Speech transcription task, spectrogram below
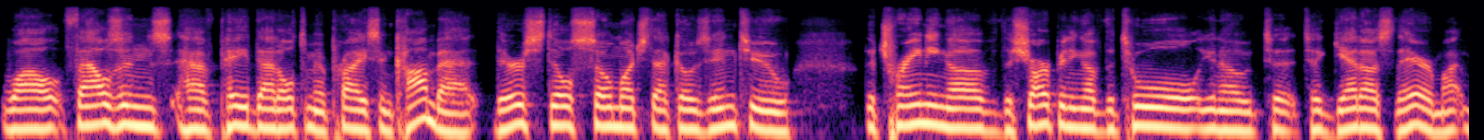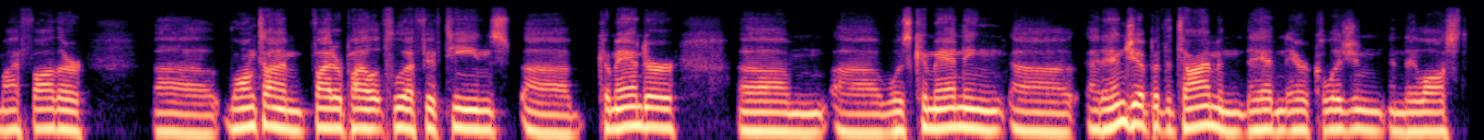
while thousands have paid that ultimate price in combat, there's still so much that goes into the training of the sharpening of the tool, you know, to to get us there. My my father, uh, longtime fighter pilot, flew F-15s, uh, commander, um, uh, was commanding uh, at NGIP at the time, and they had an air collision, and they lost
